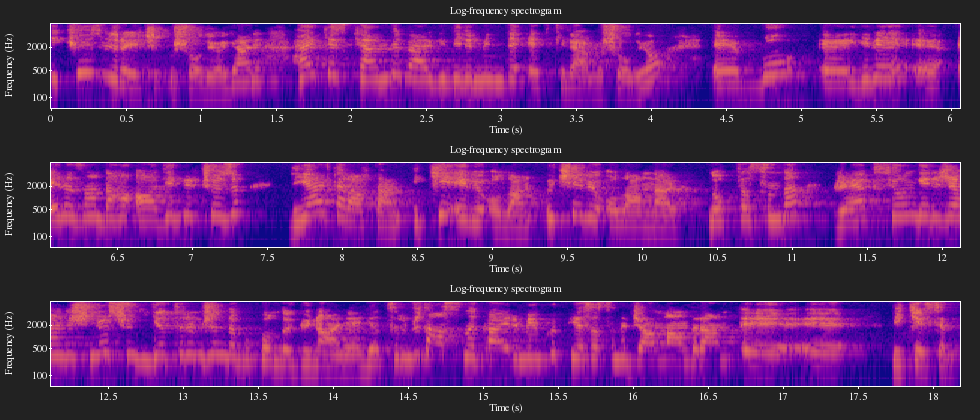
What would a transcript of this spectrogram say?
200 bin liraya çıkmış oluyor. Yani herkes kendi vergi diliminde etkilenmiş oluyor. E, bu e, yine e, en azından daha adil bir çözüm. Diğer taraftan iki evi olan, üç evi olanlar noktasında reaksiyon geleceğini düşünüyoruz. Çünkü yatırımcının da bu konuda günahı. Yatırımcı da aslında gayrimenkul piyasasını canlandıran e, e, bir kesim.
